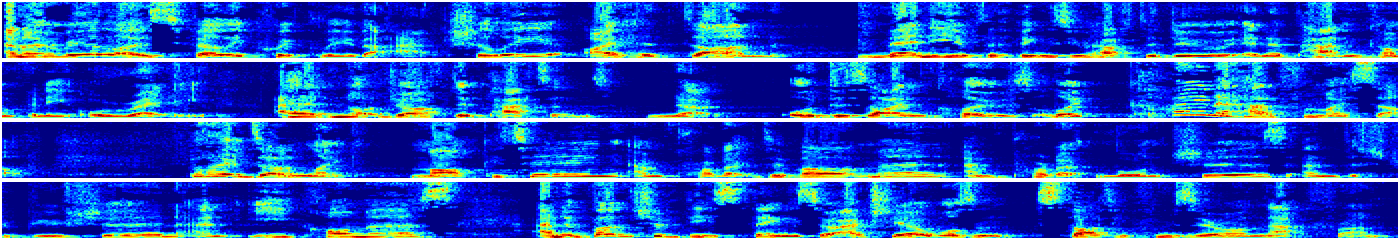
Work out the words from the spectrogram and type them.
And I realized fairly quickly that actually I had done many of the things you have to do in a patent company already. I had not drafted patents, no, or designed clothes, although I kind of had for myself. But I've done like marketing and product development and product launches and distribution and e commerce and a bunch of these things. So actually, I wasn't starting from zero on that front.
